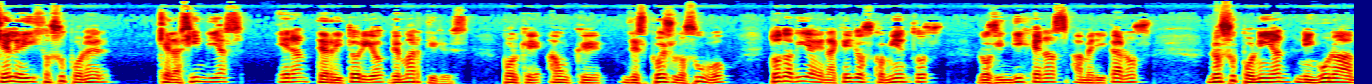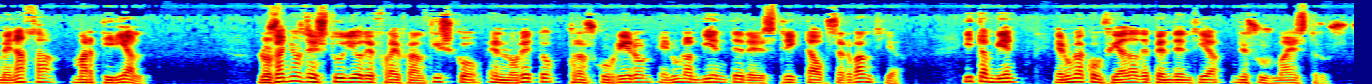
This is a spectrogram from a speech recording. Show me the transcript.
qué le hizo suponer que las Indias eran territorio de mártires, porque aunque después los hubo, todavía en aquellos comienzos los indígenas americanos no suponían ninguna amenaza martirial. Los años de estudio de Fray Francisco en Loreto transcurrieron en un ambiente de estricta observancia y también en una confiada dependencia de sus maestros,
